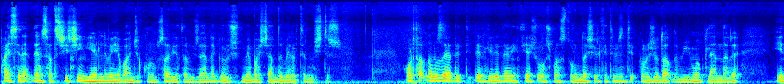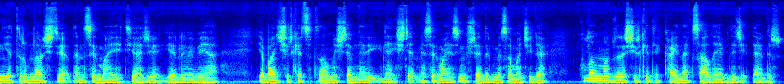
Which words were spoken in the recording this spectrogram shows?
pay senetlerinin satışı için yerli ve yabancı kurumsal yatırımcılarla görüşülmeye başlandığı belirtilmiştir. Ortaklığımızla elde ettikleri gelirden ihtiyaç oluşması durumunda şirketimizin teknoloji odaklı büyüme planları, yeni yatırımlar iştiraklerinin sermaye ihtiyacı, yerli ve veya yabancı şirket satın alma işlemleri ile işletme sermayesinin güçlendirilmesi amacıyla kullanılmak üzere şirkete kaynak sağlayabileceklerdir.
